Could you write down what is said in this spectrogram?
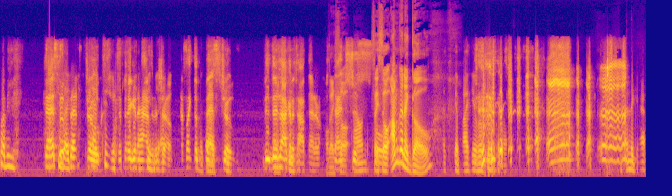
funny. That's She's the like, best joke that they're gonna have in the show. That's like the best joke. They're not gonna top that at all. Like, That's so, just so, so. I'm gonna go. Get by here real quick. and the gap,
